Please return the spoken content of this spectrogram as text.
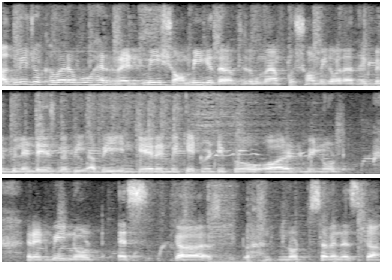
अगली जो खबर है, वो है रेडमी शॉमी की तरफ़ से। देखो, मैं आपको शॉमी का बताया था बिग बिलियन डेज़ में भी अभी इनके रेडमी के ट्वेंटी प्रो और Redmi Note Redmi Note S का नोट सेवन एस का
